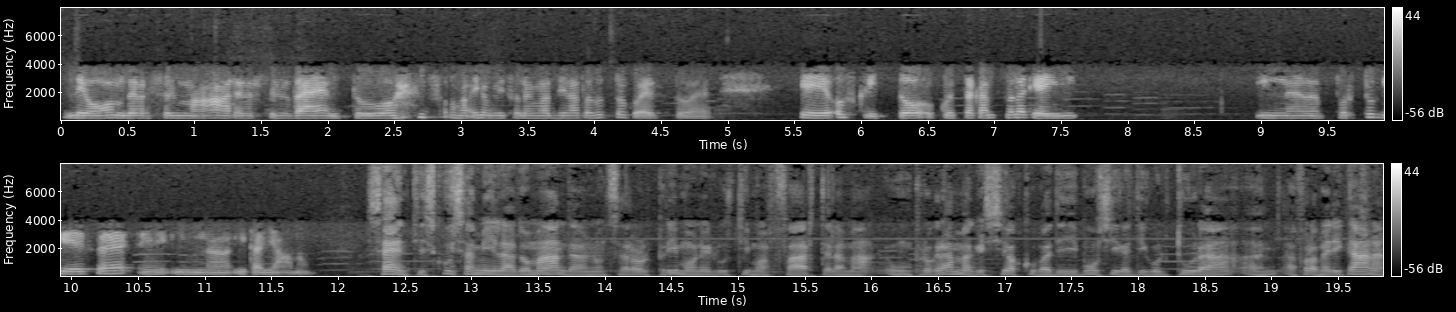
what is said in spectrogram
le onde, verso il mare, verso il vento, insomma io mi sono immaginata tutto questo e, e ho scritto questa canzone che è in, in portoghese e in italiano. Senti, scusami la domanda, non sarò il primo né l'ultimo a fartela, ma un programma che si occupa di musica e di cultura eh, afroamericana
